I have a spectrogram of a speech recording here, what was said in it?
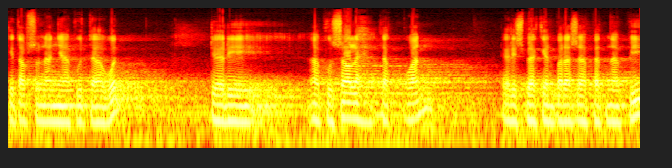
kitab sunannya Abu Dawud dari Abu Saleh Dakwan dari sebagian para sahabat Nabi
